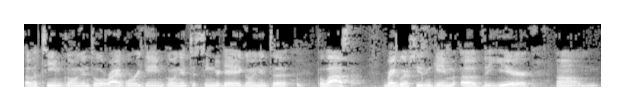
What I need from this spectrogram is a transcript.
of a team going into a rivalry game, going into senior day, going into the last regular season game of the year. Um,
